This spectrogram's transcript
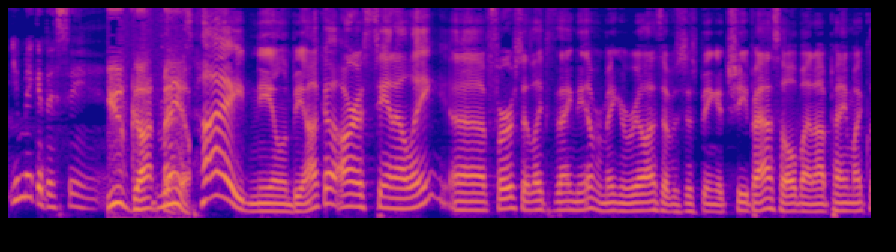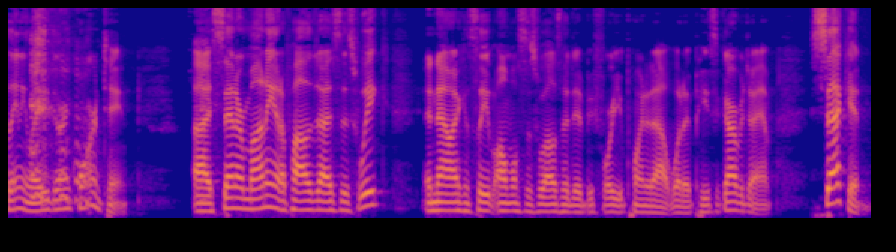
a, you make a decision. You've got mail. yes. Hi, Neal and Bianca, RSTNLE. E. Uh, first, I'd like to thank Neal for making me realize I was just being a cheap asshole by not paying my cleaning lady during quarantine. I sent her money and apologized this week, and now I can sleep almost as well as I did before you pointed out what a piece of garbage I am. Second,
